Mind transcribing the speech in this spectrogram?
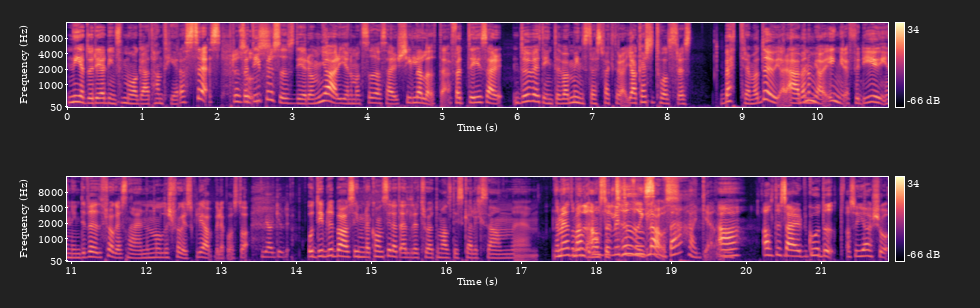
nedvärdera din förmåga att hantera stress. Precis. För det är precis det de gör genom att säga så här, chilla lite. För att det är så här, du vet inte vad min stressfaktor är. Jag kanske tål stress bättre än vad du gör, även Mm. om jag är yngre. För det är ju en individfråga snarare än en åldersfråga skulle jag vilja påstå. Ja, gud ja. Och det blir bara så himla konstigt att äldre tror att de alltid ska liksom, eh, nej men att de alltid måste tygla oss. vägen. Ja, Alltid så här, gå dit, alltså gör så.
